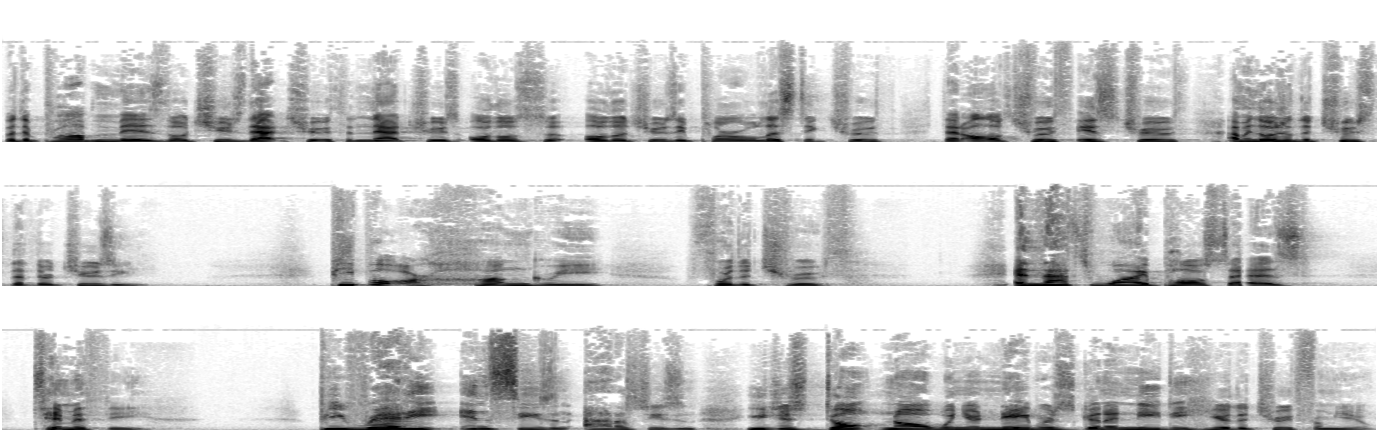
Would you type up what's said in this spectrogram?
But the problem is they'll choose that truth and that truth, or they'll, or they'll choose a pluralistic truth that all truth is truth. I mean, those are the truths that they're choosing. People are hungry for the truth. And that's why Paul says, Timothy, be ready in season, out of season. You just don't know when your neighbor's gonna need to hear the truth from you.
